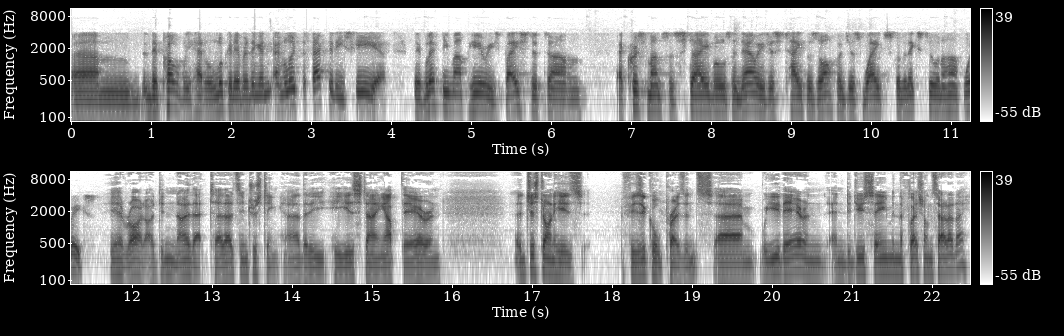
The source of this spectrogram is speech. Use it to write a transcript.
um, they probably had a look at everything. And, and Luke, the fact that he's here, they've left him up here. He's based at um, at Chris Munce's stables, and now he just tapers off and just waits for the next two and a half weeks. Yeah, right. I didn't know that. Uh, that's interesting uh, that he, he is staying up there. And uh, just on his physical presence, um, were you there and, and did you see him in the flesh on Saturday?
